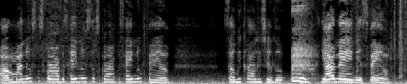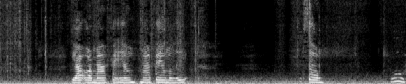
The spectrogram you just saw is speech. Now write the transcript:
all my new subscribers. Hey, new subscribers. Hey, new fam. So we call each other, y'all name is fam. Y'all are my fam, my family. So, ooh,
